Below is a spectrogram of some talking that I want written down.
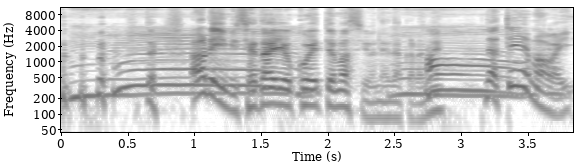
うん ある意味世代を超えてますよねだからね。だからテーマはね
